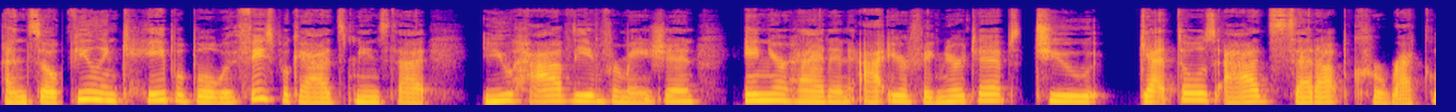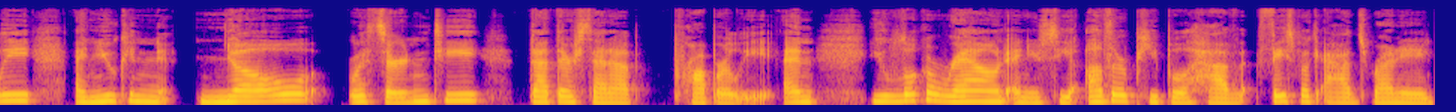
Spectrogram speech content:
And so feeling capable with Facebook ads means that you have the information in your head and at your fingertips to get those ads set up correctly and you can know with certainty that they're set up properly. And you look around and you see other people have Facebook ads running.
